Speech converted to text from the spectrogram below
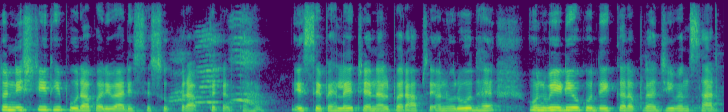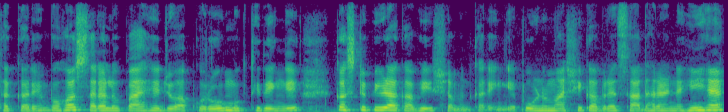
तो निश्चित ही पूरा परिवार इससे सुख प्राप्त करता है। इससे पहले चैनल पर आपसे अनुरोध है, उन वीडियो को देखकर अपना जीवन सार्थक करें। बहुत सरल उपाय है जो आपको रोग मुक्ति देंगे, कष्ट पीड़ा का भी शमन करेंगे। पूर्णमासी का व्रत साधारण नहीं है,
